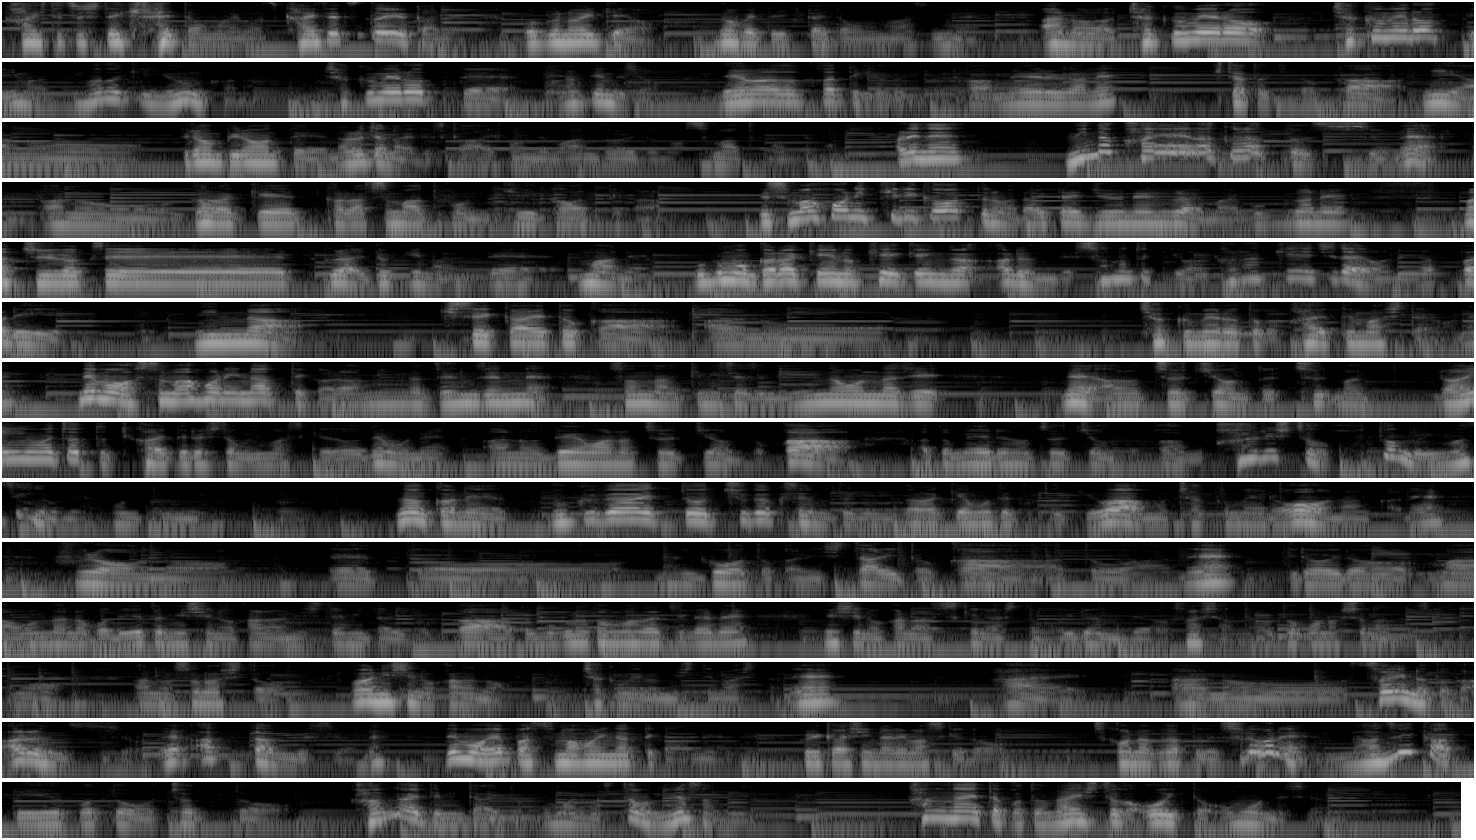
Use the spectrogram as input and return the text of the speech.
解説していきたいと思います。解説というかね、僕の意見を述べていきたいと思いますね。あの、着メロ、着メロって今、今時言うんかな？着メロって、なんて言うんでしょう？電話がかかってきた時とか、メールがね、来た時とかに、あのピロンピロンってなるじゃないですか。iPhone でも Android のスマートフォンでも。あれね、みんな変えなくなったですよね。あのガラケーからスマートフォンに切り替わってから。で、スマホに切り替わったのが大体10年ぐらい前。僕がね、まあ中学生ぐらい時なんで、まあね、僕もガラケーの経験があるんで、その時はガラケー時代はね、やっぱりみんな着せ替えとか、あのー着メロとか変えてましたよね。でもスマホになってからみんな全然ね、そんなん気にせずにみんな同じね、あの通知音と、まあ、LINE はちょっと変えてる人もいますけど、でもね、あの電話の通知音とか、あとメールの通知音とか、もう変える人がほとんどいませんよね、本当に。なんかね、僕が、えっと、中学生の時にガラケー持ってた時は、もう着メロをなんかね、フローの、えっと、何 GO とかにしたりとか、あとはね、いろいろ、まあ女の子で言うと西野カナにしてみたりとか、あと僕の友達でね、西野カナ好きな人もいるんで、その人はね、男の人なんですけども、あの、その人は西野カナの着メロにしてましたね。はい。あのーそういうのとかあるんですよね。あったんですよね。でもやっぱスマホになってからね、繰り返しになりますけど、使わなくなったで、それはね、なぜかっていうことをちょっと考えてみたいと思います。多分皆さんね、考えたことない人が多いと思うんですよね。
